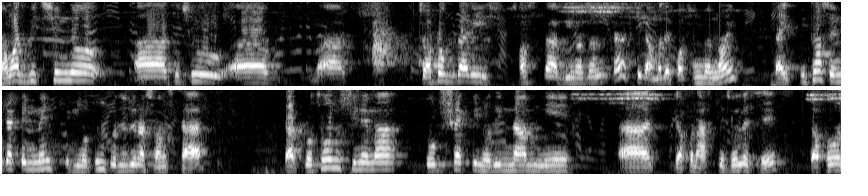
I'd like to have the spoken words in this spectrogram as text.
সমাজ বিচ্ছিন্ন কিছু চটকদারি, সস্তা বিনোদনটা ঠিক আমাদের পছন্দ নয়। তাই তিথস এন্টারটেনমেন্ট একটি নতুন প্রযোজনা সংস্থা। তার প্রথম সিনেমা তোরসা একটি নদীর নাম নিয়ে যখন আসতে চলেছে, তখন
